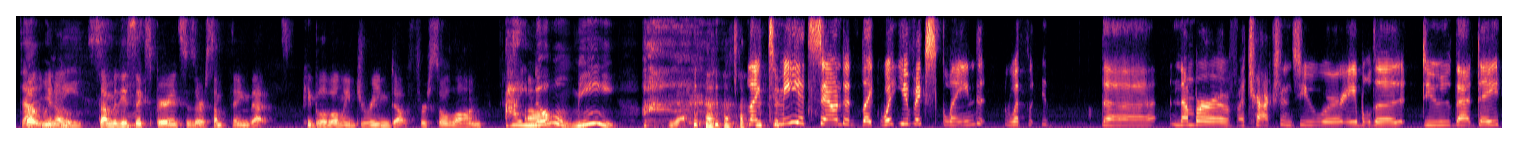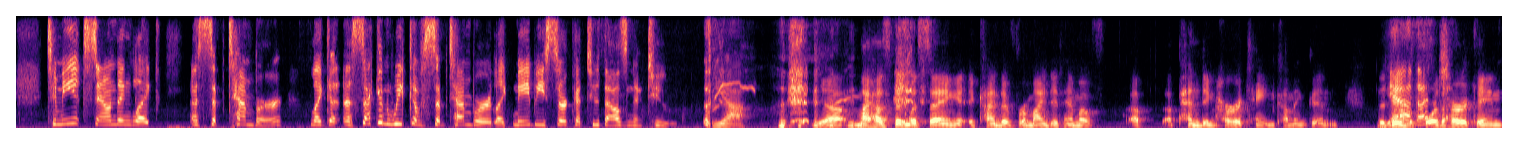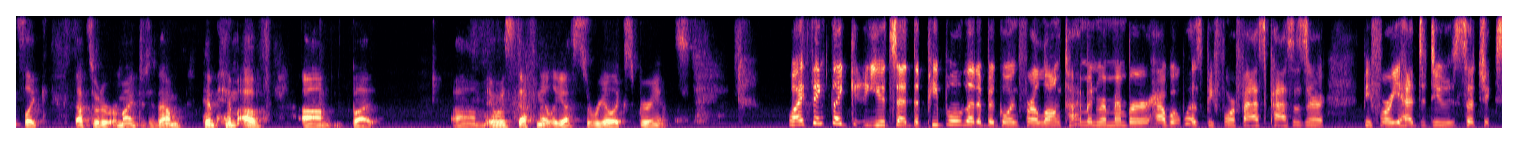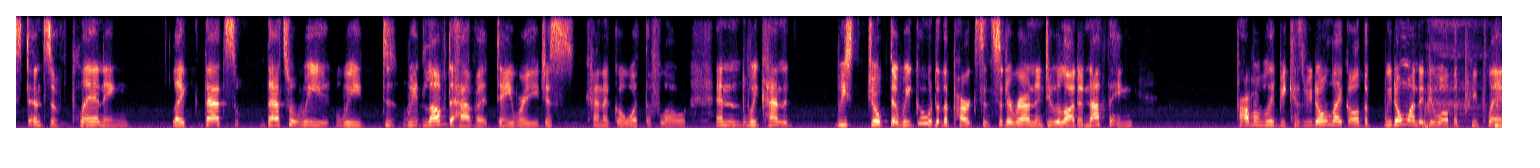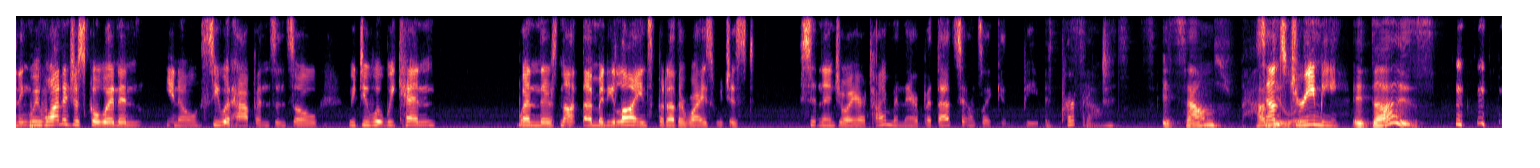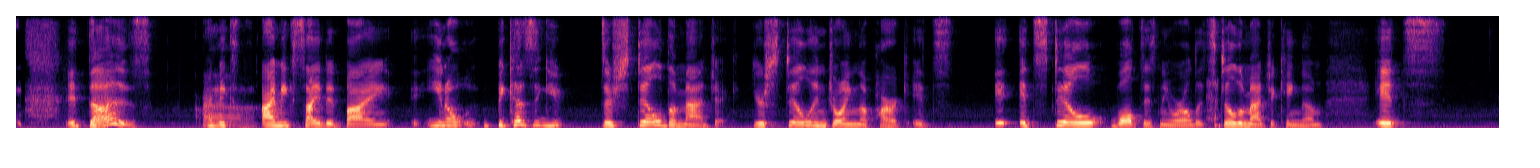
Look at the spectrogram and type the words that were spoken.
that but would you know, be. some of these experiences are something that people have only dreamed of for so long. I know um, me. Yeah. like to me it sounded like what you've explained with the number of attractions you were able to do that day to me it's sounding like a september like a, a second week of september like maybe circa 2002 Yeah. yeah, my husband was saying it kind of reminded him of a, a pending hurricane coming in the Yeah, day before the hurricanes. Like that's what it reminded them him him of. Um, but um, it was definitely a surreal experience. well i think like you had said the people that have been going for a long time and remember how it was before fast passes or before you had to do such extensive planning like that's that's what we we we'd love to have a day where you just kind of go with the flow. And we kind of we joke that we go to the parks and sit around and do a lot of nothing probably because we don't like all the we don't want to do all the pre-planning. We want to just go in and you know see what happens. And so we do what we can when there's not that many lines but otherwise we just sit and enjoy our time in there but that sounds like it'd be It perfect Sounds, it sounds sounds dreamy It does. it does. I'm ex- Uh. I'm excited by you know because you there's still the magic. You're still enjoying the park. It's it, it's still Walt Disney World. It's still the Magic Kingdom. It's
